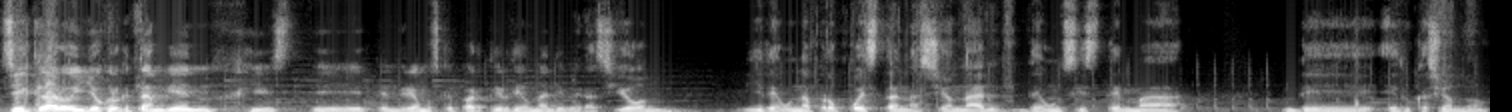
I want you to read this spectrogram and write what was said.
Sí, claro, y yo creo que también este, tendríamos que partir de una liberación y de una propuesta nacional de un sistema de educación, ¿no?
